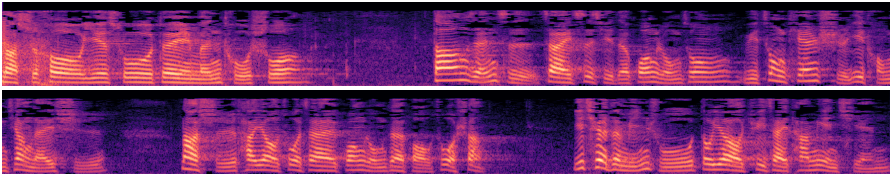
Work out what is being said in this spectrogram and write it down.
那时候，耶稣对门徒说：“当人子在自己的光荣中与众天使一同降来时，那时他要坐在光荣的宝座上，一切的民族都要聚在他面前。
